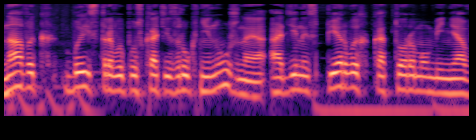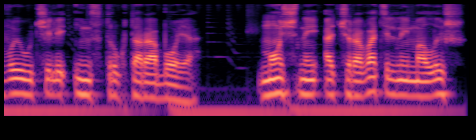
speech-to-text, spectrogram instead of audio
Навык быстро выпускать из рук ненужное – один из первых, которому меня выучили инструктора боя. Мощный, очаровательный малыш,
